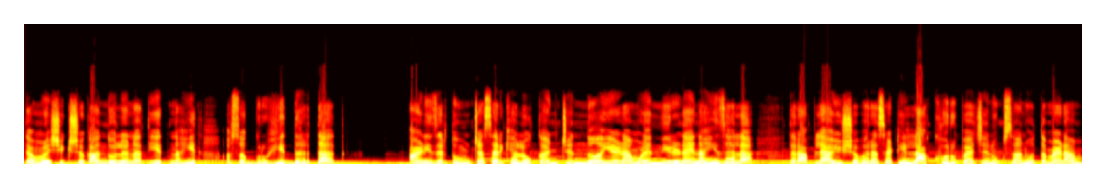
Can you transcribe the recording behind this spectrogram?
त्यामुळे शिक्षक आंदोलनात येत नाहीत असं गृहीत धरतात. आणि जर तुमच्यासारख्या लोकांचे न येण्यामुळे निर्णय नाही झाला तर आपल्या आयुष्यभरासाठी लाखो रुपयाचे नुकसान होतं मॅडम.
